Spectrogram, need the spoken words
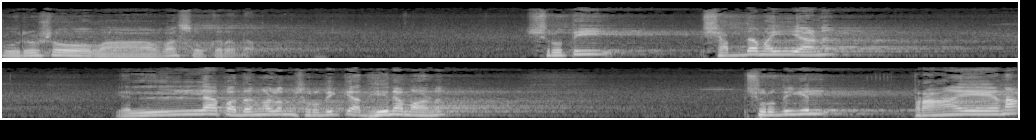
പുരുഷോ വാവ സുഹൃതം. ശ്രുതി ശബ്ദമയിയാണ്. എല്ലാ പദങ്ങളും ശ്രുതിക്ക് അധീനമാണ്. ശ്രുതിയിൽ പ്രായേണ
